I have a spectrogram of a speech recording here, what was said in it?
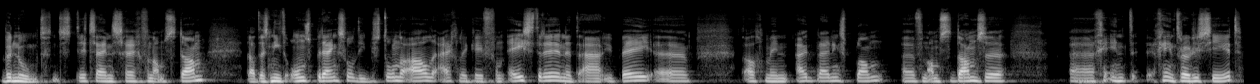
benoemd. Dus dit zijn de scheggen van Amsterdam. Dat is niet ons bedenksel, die bestonden al. Eigenlijk heeft Van Eesteren in het AUP, het Algemeen Uitbreidingsplan van Amsterdam, ze geïntroduceerd.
